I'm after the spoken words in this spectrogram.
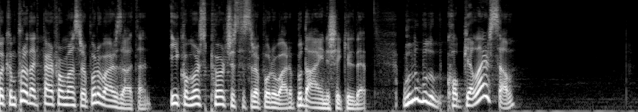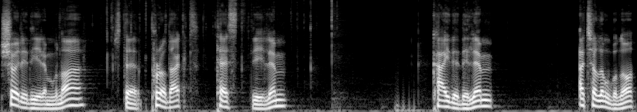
Bakın Product Performance raporu var zaten. E-commerce Purchases raporu var. Bu da aynı şekilde. Bunu bulup kopyalarsam şöyle diyelim buna. İşte Product Test diyelim. Kaydedelim. Açalım bunu.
